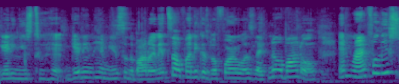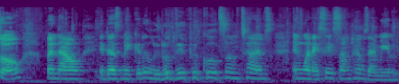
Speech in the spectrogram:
getting used to him, getting him used to the bottle. And it's so funny because before it was like, no bottle. And rightfully so. But now it does make it a little difficult sometimes. And when I say sometimes, I mean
